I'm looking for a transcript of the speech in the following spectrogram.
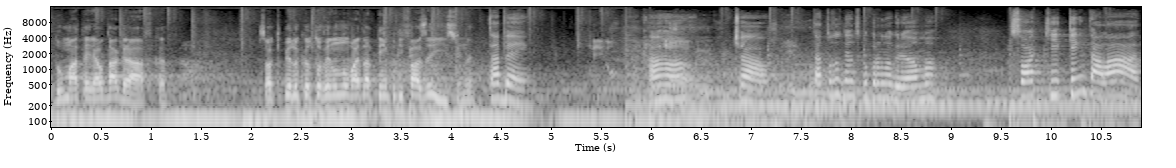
do material da gráfica. Só que pelo que eu tô vendo não vai dar tempo de fazer isso, né? Tá bem. Aham. Tchau. Tá tudo dentro do cronograma. Só que quem tá lá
